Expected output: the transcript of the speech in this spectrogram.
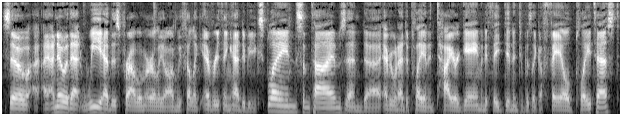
So I, I, know that we had this problem early on. We felt like everything had to be explained sometimes, and uh, everyone had to play an entire game, and if they didn't, it was like a failed playtest.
